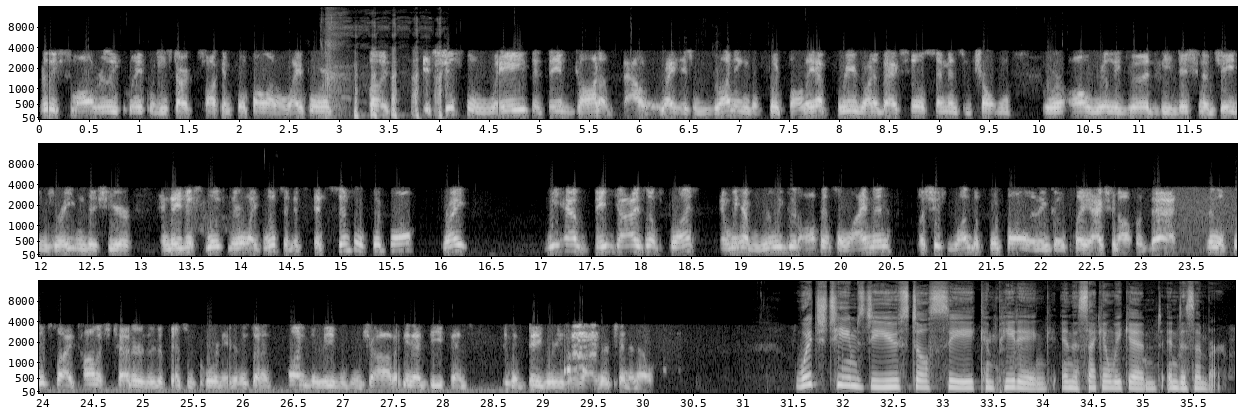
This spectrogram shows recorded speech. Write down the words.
really small really quick when he starts talking football on a whiteboard. But it's just the way that they've gone about it, right? Is running the football. They have three running backs, Hill, Simmons, and Charlton, who are all really good. The addition of Jaden Drayton this year, and they just look. They're like, listen, it's it's simple football, right? We have big guys up front, and we have really good offensive linemen. Let's just run the football and then go play action off of that. then the flip side, Thomas Tedder, their defensive coordinator, has done an unbelievable job. I think that defense is a big reason why they're 10 and 0. Which teams do you still see competing in the second weekend in December?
